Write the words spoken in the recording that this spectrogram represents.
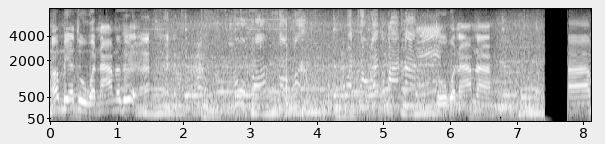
เอาเบียร์ถูกกว่าน้ำนะพี่ถูกเหรอสองร้อยวัดสองร้อยกว่าบาทนะถูกกว่าน้ำนะครับ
